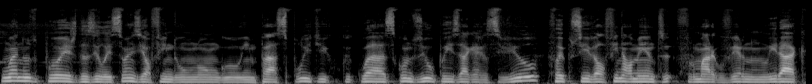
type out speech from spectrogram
Um ano depois das eleições e ao fim de um longo impasse político que quase conduziu o país à guerra civil, foi possível finalmente formar governo no Iraque.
